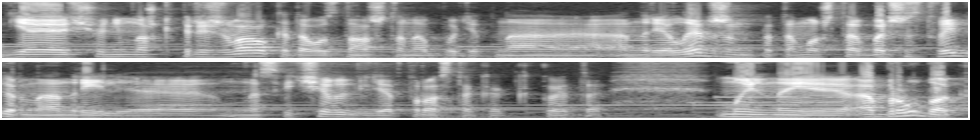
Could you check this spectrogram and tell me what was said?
Я еще немножко переживал, когда узнал, что она будет на Unreal Engine, потому что большинство игр на Unreal э, на свече выглядят просто как какой-то мыльный обрубок.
